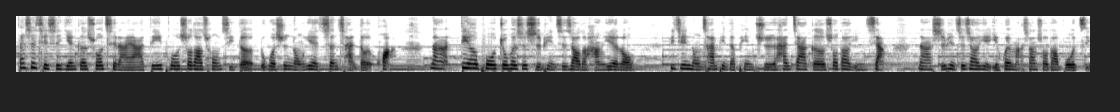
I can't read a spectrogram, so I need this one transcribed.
但是其实严格说起来啊，第一波受到冲击的如果是农业生产的话，那第二波就会是食品制造的行业喽。毕竟农产品的品质和价格受到影响，那食品制造业也会马上受到波及，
